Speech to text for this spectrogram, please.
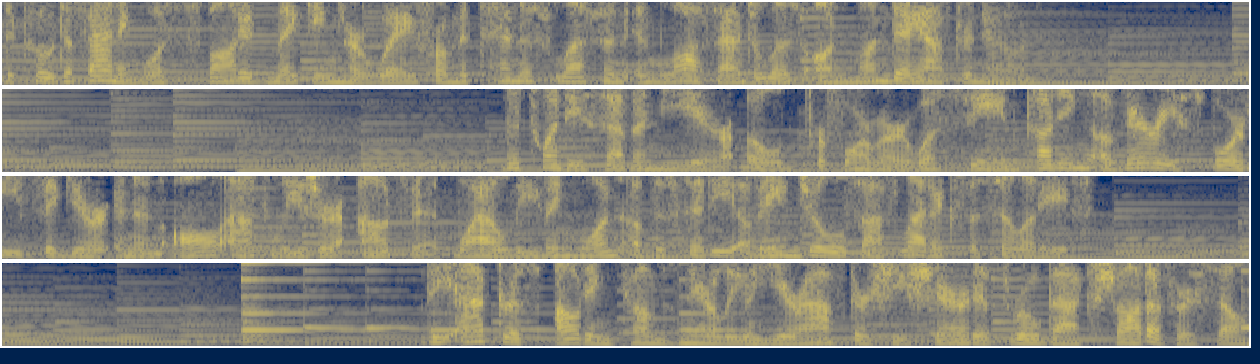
Dakota Fanning was spotted making her way from a tennis lesson in Los Angeles on Monday afternoon. The 27-year-old performer was seen cutting a very sporty figure in an all-athleisure outfit while leaving one of the City of Angels athletic facilities. The actress outing comes nearly a year after she shared a throwback shot of herself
